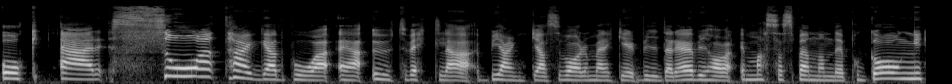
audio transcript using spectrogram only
Och är så taggad på att utveckla Biancas varumärke vidare. Vi har en massa spännande på gång.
